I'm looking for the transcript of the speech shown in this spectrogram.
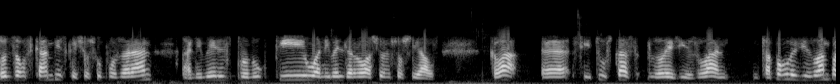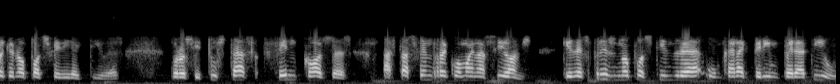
tots els canvis que això suposaran a nivell productiu, a nivell de relacions socials. Clar, eh, si tu estàs legislant, tampoc legislant perquè no pots fer directives, però si tu estàs fent coses, estàs fent recomanacions que després no pots tindre un caràcter imperatiu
